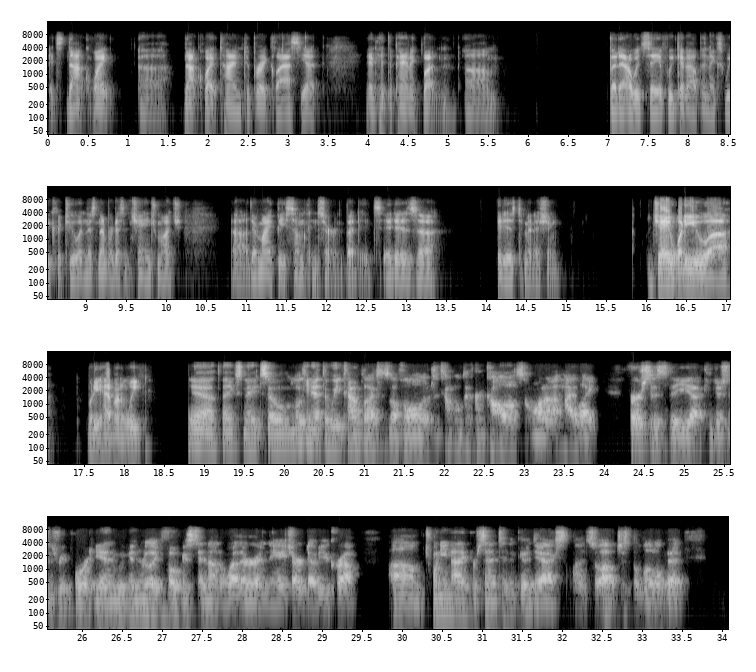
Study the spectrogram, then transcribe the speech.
it's not quite uh, not quite time to break glass yet and hit the panic button. Um, but I would say if we get out the next week or two and this number doesn't change much, uh, there might be some concern, but it's it is uh, it is diminishing. Jay, what do you uh, what do you have on wheat? Yeah, thanks, Nate. So looking at the wheat complex as a whole, there's a couple different callouts I want to highlight. First is the uh, conditions report. Again, we've been really focused in on weather and the HRW crop. Um, 29% in the good to excellent, so up just a little bit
